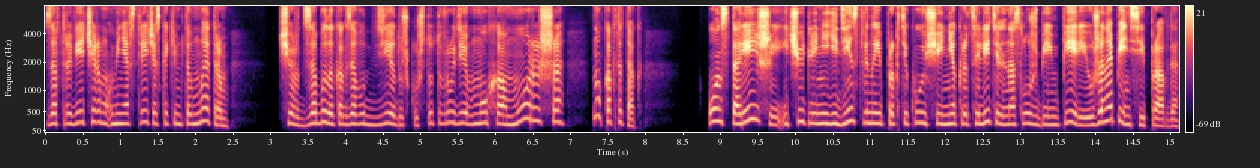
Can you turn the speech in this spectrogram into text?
«Завтра вечером у меня встреча с каким-то мэтром. Чёрт, забыла, как зовут дедушку. Что-то вроде Мухоморыша. Ну, как-то так. Он старейший и чуть ли не единственный практикующий некроцелитель на службе империи, уже на пенсии, правда.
